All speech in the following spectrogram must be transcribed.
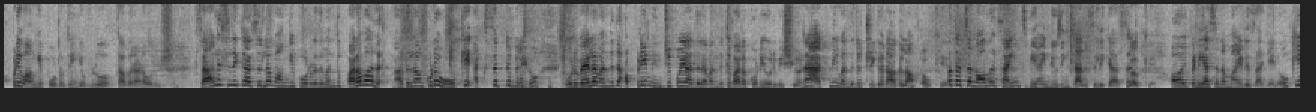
அப்படி வாங்கி போடுறது எவ்வளோ தவறான ஒரு விஷயம். சாலிசிலிக் ஆசிட்லாம் வாங்கி போடுறது வந்து பரவாயில்ல. அதெல்லாம் கூட ஓகே அக்செப்டபிள் இதுவும் ஒருவேளை வந்துட்டு அப்படியே மிஞ்சி போய் அதில் வந்துட்டு வரக்கூடிய ஒரு விஷயம்னா ஆக்னி வந்துட்டு ட்ரிகர் ஆகலாம். Okay. But that's a normal science behind using salicylic acid Okay. இப்போ niacinamide is again okay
